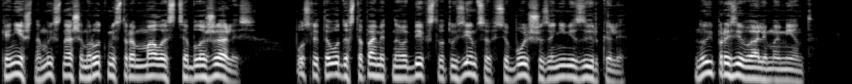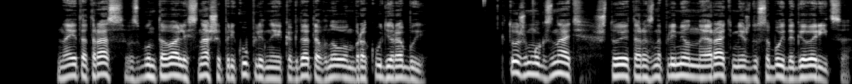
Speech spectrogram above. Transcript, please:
Конечно, мы с нашим ротмистром малость облажались. После того достопамятного бегства туземцев все больше за ними зыркали – ну и прозевали момент. На этот раз взбунтовались наши прикупленные когда-то в новом Бракуде рабы. Кто же мог знать, что эта разноплеменная рать между собой договорится?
